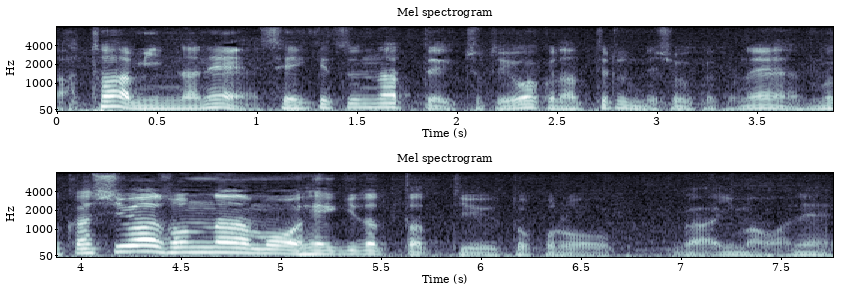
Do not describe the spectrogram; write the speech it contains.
あとはみんなね清潔になってちょっと弱くなってるんでしょうけどね。昔はそんなもう平気だったっていうところが今はね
